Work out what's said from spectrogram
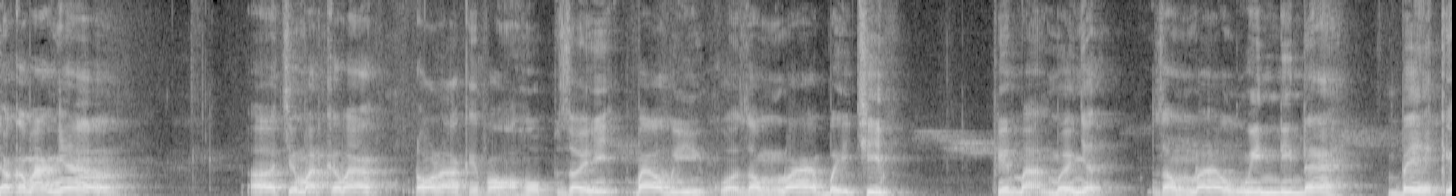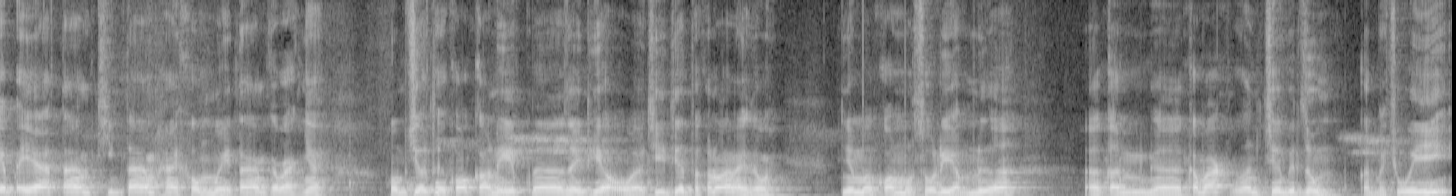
Chào các bác nhá. À, Trước mặt các bác đó là cái vỏ hộp giấy bao bì của dòng loa bẫy chim. Phiên bản mới nhất dòng loa Wininda VKE 898 2018 các bác nhá. Hôm trước tôi có clip uh, giới thiệu ờ, chi tiết về con loa này rồi. Nhưng mà còn một số điểm nữa uh, cần uh, các bác chưa biết dùng cần phải chú ý.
